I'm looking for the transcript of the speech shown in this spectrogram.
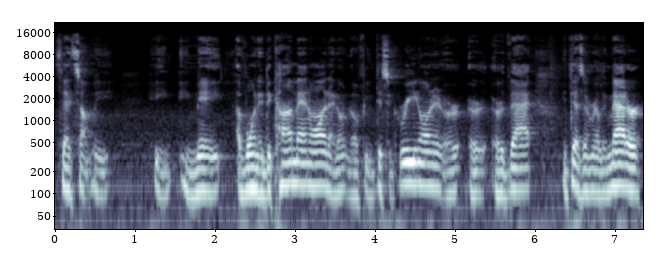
said something he, he may have wanted to comment on. I don't know if he disagreed on it or, or, or that. It doesn't really matter.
